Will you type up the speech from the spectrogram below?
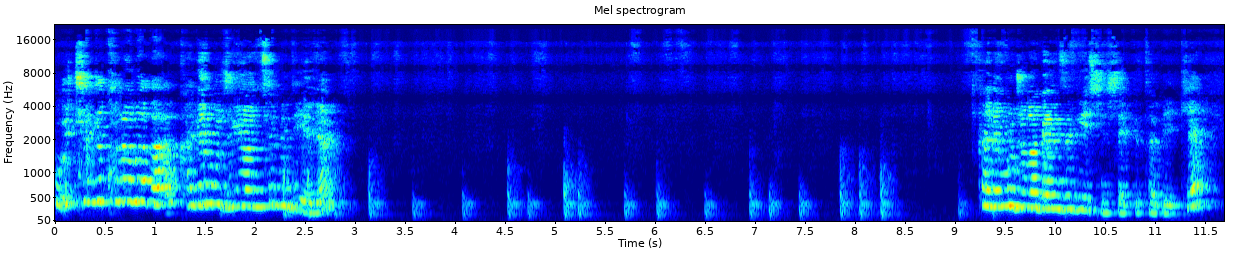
Bu üçüncü kurala da kalem ucu yöntemi diyelim. Kalem ucuna benzediği için şekli tabii ki.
